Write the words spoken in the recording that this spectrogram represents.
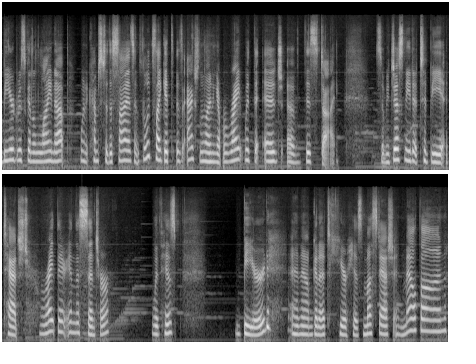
beard was going to line up when it comes to the sides. And it looks like it is actually lining up right with the edge of this die. So we just need it to be attached right there in the center with his beard. And now I'm going to adhere his mustache and mouth on.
